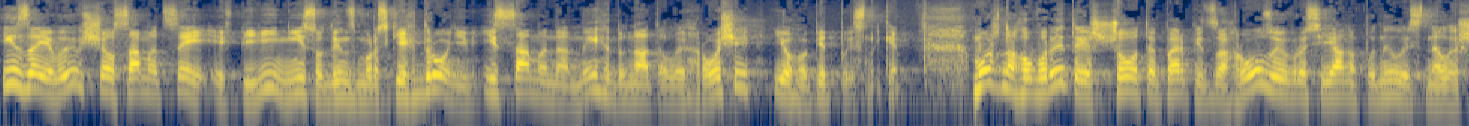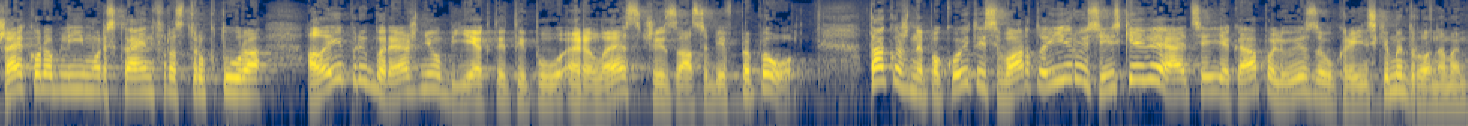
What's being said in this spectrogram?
і заявив, що саме цей FPV ніс один з морських дронів, і саме на них донатили гроші його підписники. Можна говорити, що тепер під загрозою в росіян опинились не лише кораблі і морська інфраструктура, але й прибережні об'єкти типу РЛС чи засобів ППО. Також непокоїтись варто і російській авіації, яка полює за українськими дронами.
